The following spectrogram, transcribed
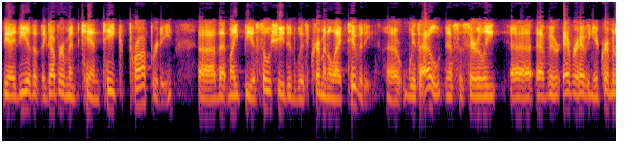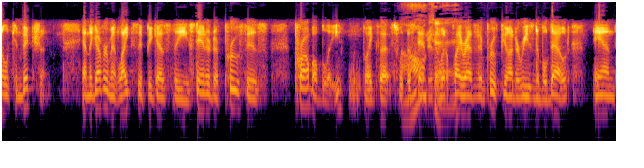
the idea that the government can take property uh, that might be associated with criminal activity uh, without necessarily uh, ever, ever having a criminal conviction. And the government likes it because the standard of proof is probably, like that's what the Okay. standard would apply rather than proof beyond a reasonable doubt. And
